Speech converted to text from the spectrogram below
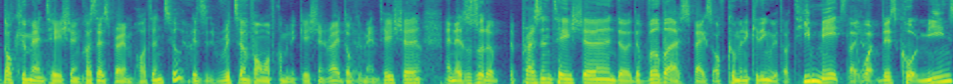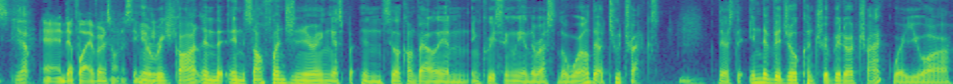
documentation because that's very important too. Yeah. It's a written form of communication, right? Documentation, yeah. Yeah. and there's also the, the presentation, the, the verbal aspects of communicating with your teammates, like what this code means, yep. and therefore everyone's on the same you page. Know, regard in the, in software engineering in Silicon Valley and increasingly in the rest of the world, there are two tracks. Mm. There's the individual contributor track where you are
